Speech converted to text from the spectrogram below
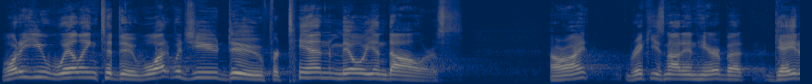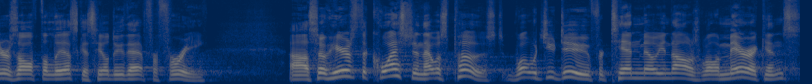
What are you willing to do? What would you do for $10 million? All right? Ricky's not in here, but Gator's off the list because he'll do that for free. Uh, so here's the question that was posed What would you do for $10 million? Well, Americans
